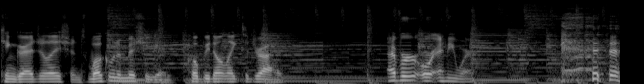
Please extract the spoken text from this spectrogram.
congratulations. Welcome to Michigan. Hope you don't like to drive. ever or anywhere.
